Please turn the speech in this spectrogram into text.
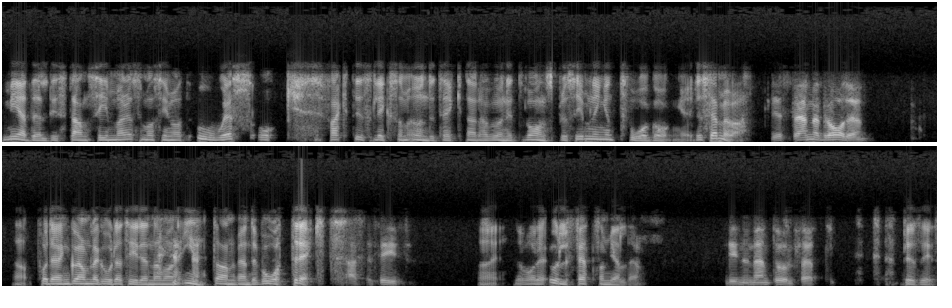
medeldistanssimmare som har simmat OS och faktiskt liksom undertecknad har vunnit Vansbrosimningen två gånger. Det stämmer va? Det stämmer bra det. Ja, på den gamla goda tiden när man inte använde våtdräkt. Ja, precis. Nej, då var det ullfett som gällde. Liniment ullfett. Precis.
